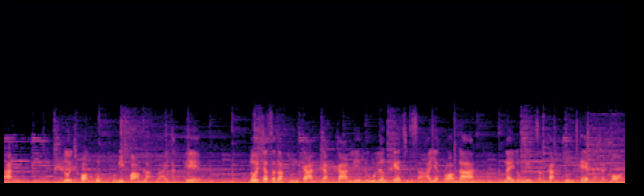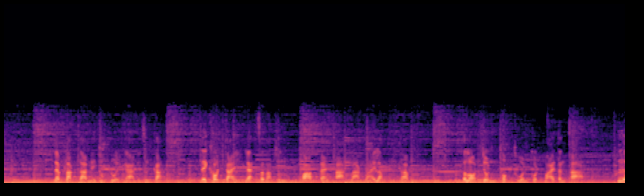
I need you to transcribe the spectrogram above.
ณะ โดยเฉพาะกลุ่มผู้มีความหลากหลายทางเพศ โดยจะสนับสนุนการจัดการเรียนรู้เรื่องเพศศึกษาอย่างรอบด้าน ในโรงเรียนสังกัดกรุงเทพมหานคร และผลักดันให้ทุกหน่วยงานในสังกัด ได้เข้าใจและสนับสนุนความแตกต่างหลากหลายเหล่านี้ครับ ตลอดจนทบทวนกฎหมายต่างๆ เพื่อ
